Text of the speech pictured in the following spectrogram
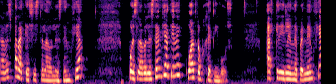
¿Sabes para qué existe la adolescencia? Pues la adolescencia tiene cuatro objetivos. Adquirir la independencia,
